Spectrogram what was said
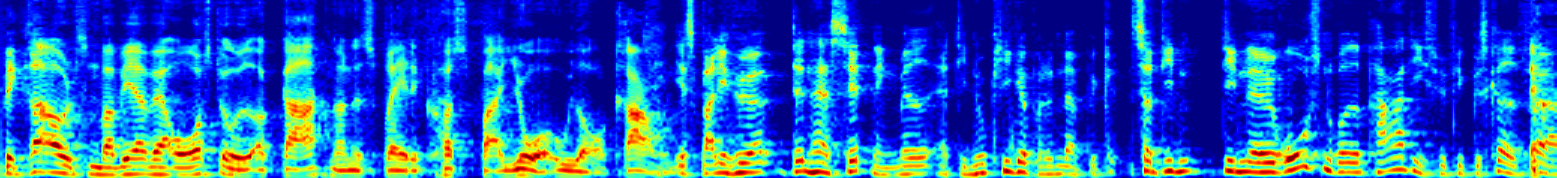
Begravelsen var ved at være overstået, og gartnerne spredte kostbar jord ud over graven. Jeg skal bare lige høre den her sætning med, at de nu kigger på den der... Så din, din øh, rosenrøde paradis, vi fik beskrevet før,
